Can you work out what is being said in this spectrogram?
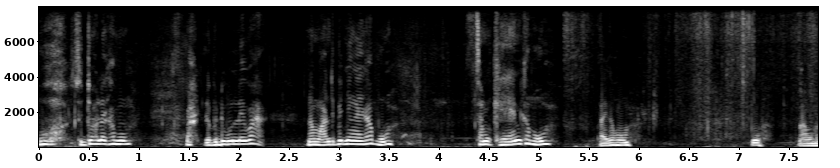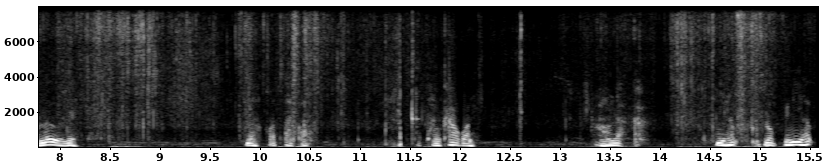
โอ้สุดยอดเลยครับผมมาเดี๋ยวไปดูเลยว่าน้ำหวานจะเป็นยังไงครับผมสำแขนครับผม ไปครับผมดูหลังมันเลอะเลยเดี๋ยวขอตัดก่อนตัดทางข้าวก่อน เอาละนี่ครับหลบอยู่นี่ครับ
